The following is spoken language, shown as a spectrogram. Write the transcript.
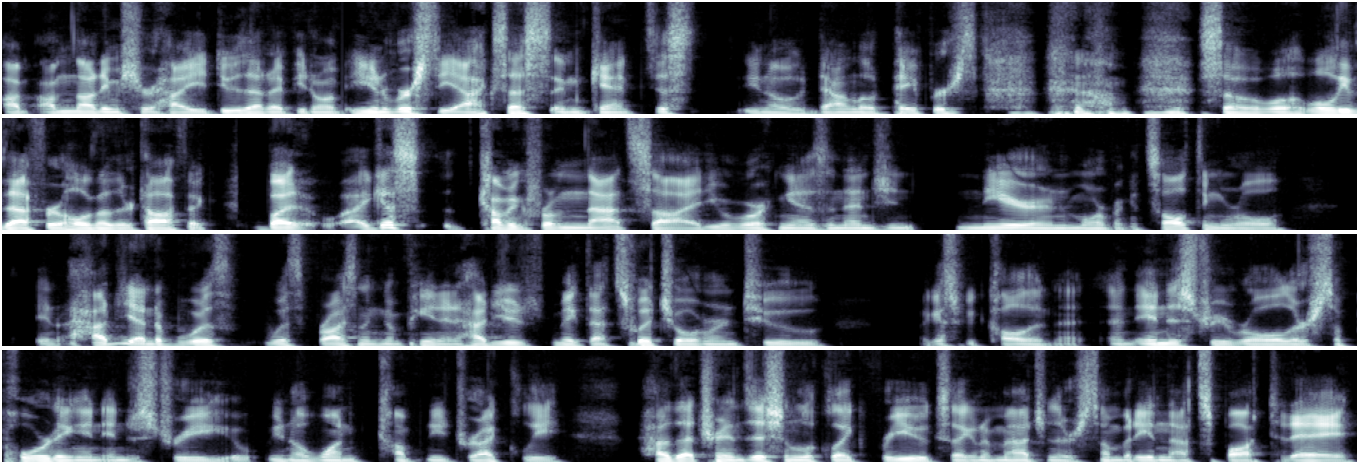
Uh, I'm not even sure how you do that if you don't have university access and can't just you know download papers so we'll, we'll leave that for a whole other topic but i guess coming from that side you were working as an engineer in more of a consulting role how do you end up with with FrieslandCampina? How do you make that switch over into, I guess we call it an, an, industry role or supporting an industry, you know, one company directly? How that transition look like for you? Because I can imagine there's somebody in that spot today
